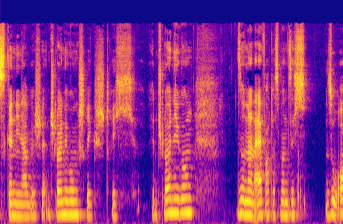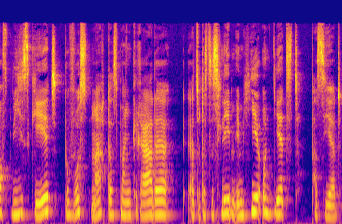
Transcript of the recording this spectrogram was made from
skandinavische Entschleunigung, Schrägstrich Entschleunigung, sondern einfach, dass man sich so oft wie es geht bewusst macht, dass man gerade, also dass das Leben im Hier und Jetzt passiert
